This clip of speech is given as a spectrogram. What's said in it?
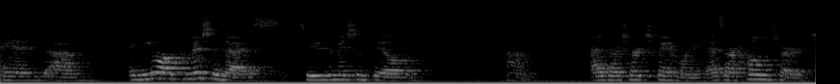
And, um, and you all commissioned us to the mission field um, as our church family, as our home church.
